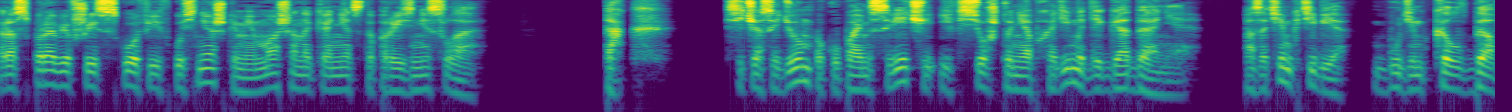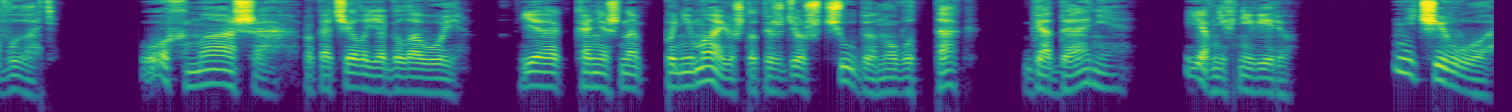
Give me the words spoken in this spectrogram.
Расправившись с кофе и вкусняшками, Маша наконец-то произнесла. «Так, сейчас идем, покупаем свечи и все, что необходимо для гадания. А затем к тебе. Будем колдовать». «Ох, Маша», — покачала я головой. «Я, конечно, понимаю, что ты ждешь чуда, но вот так, гадание, я в них не верю». «Ничего,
